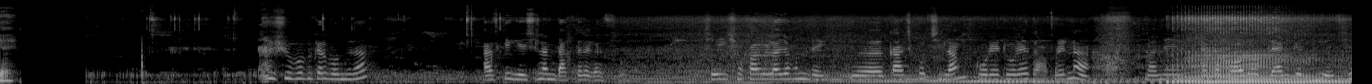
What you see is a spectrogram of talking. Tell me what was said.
যায়। শুভ বিকাল, বন্ধুরা। আজকে গিয়েছিলাম ডাক্তারের কাছে। সেই সকালবেলা যখন দেখ- কাজ করছিলাম করে টোরে, তারপরে না মানে একটা বড় ব্ল্যাঙ্কেট ধুয়েছে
